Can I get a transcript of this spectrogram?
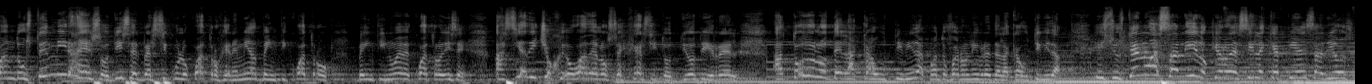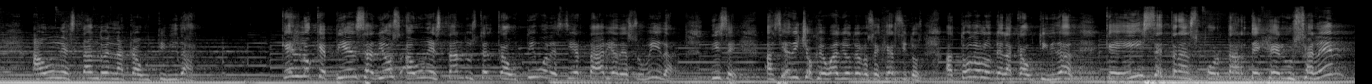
cuando usted mira eso, dice el versículo 4, Jeremías 24, 29, 4, dice, así ha dicho Jehová de los ejércitos, Dios de Israel, a todos los de la cautividad, ¿cuántos fueron libres de la cautividad? Y si usted no ha salido, quiero decirle que piensa Dios aún estando en la cautividad. ¿Qué es lo que piensa Dios aún estando usted cautivo de cierta área de su vida? Dice, así ha dicho Jehová Dios de los ejércitos, a todos los de la cautividad, que hice transportar de Jerusalén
